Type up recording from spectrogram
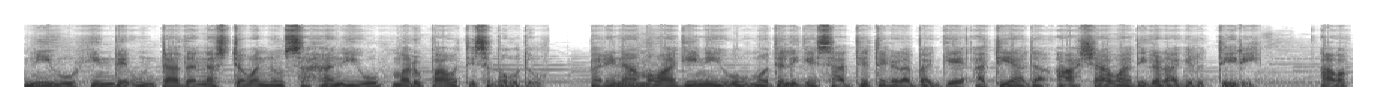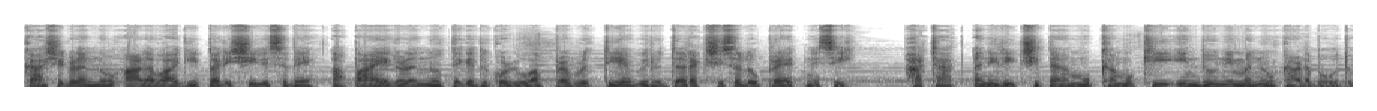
ನೀವು ಹಿಂದೆ ಉಂಟಾದ ನಷ್ಟವನ್ನು ಸಹ ನೀವು ಮರುಪಾವತಿಸಬಹುದು. ಪರಿಣಾಮವಾಗಿ ನೀವು ಮೊದಲಿಗೆ ಸಾಧ್ಯತೆಗಳ ಬಗ್ಗೆ ಅತಿಯಾದ ಆಶಾವಾದಿಗಳಾಗಿರುತ್ತೀರಿ. ಅವಕಾಶಗಳನ್ನು ಆಳವಾಗಿ ಪರಿಶೀಲಿಸದೆ ಅಪಾಯಗಳನ್ನು ತೆಗೆದುಕೊಳ್ಳುವ ಪ್ರವೃತ್ತಿಯ ವಿರುದ್ಧ ರಕ್ಷಿಸಲು ಪ್ರಯತ್ನಿಸಿ. ಹಠಾತ್ ಅನಿರೀಕ್ಷಿತ ಮುಖಾಮುಖಿ ಇಂದು ನಿಮ್ಮನ್ನು ಕಾಡಬಹುದು.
